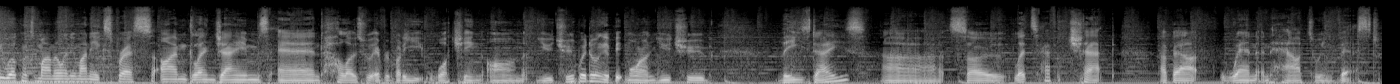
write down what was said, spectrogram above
Hey, welcome to My Millennial Money Express. I'm Glen James, and hello to everybody watching on YouTube. We're doing a bit more on YouTube these days, uh, so let's have a chat about when and how to invest.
